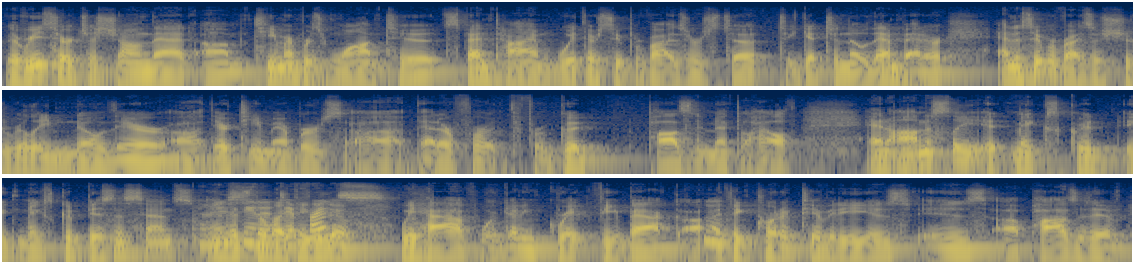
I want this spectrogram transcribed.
the research has shown that um, team members want to spend time with their supervisors to, to get to know them better, and the supervisors should really know their, uh, their team members uh, better for, for good positive mental health. And honestly, it makes good it makes good business sense, have and it's the right difference? thing to do. We have. We're getting great feedback. Uh, I hmm. think productivity is is uh, positive.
